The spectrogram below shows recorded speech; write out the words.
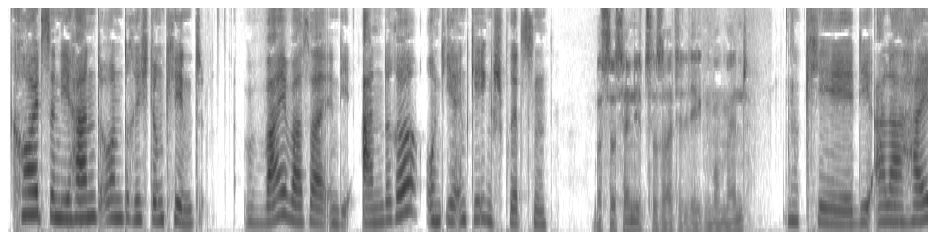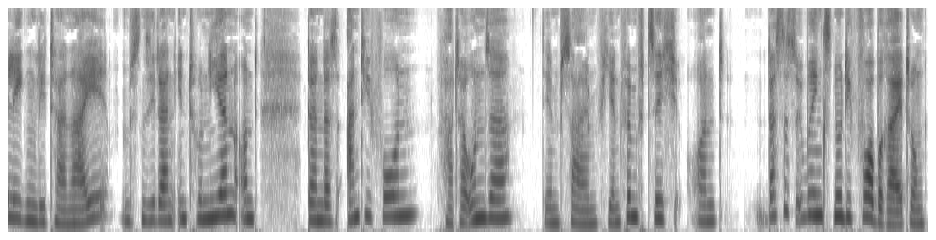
Kreuz in die Hand und Richtung Kind. Weihwasser in die andere und ihr entgegenspritzen. Muss das Handy zur Seite legen, Moment. Okay, die Allerheiligen Litanei müssen Sie dann intonieren und dann das Antiphon, Vater Unser, dem Psalm 54 und das ist übrigens nur die Vorbereitung.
